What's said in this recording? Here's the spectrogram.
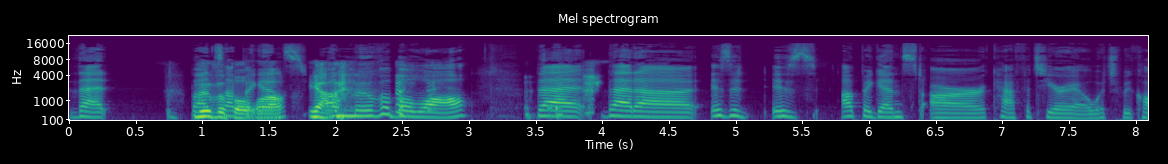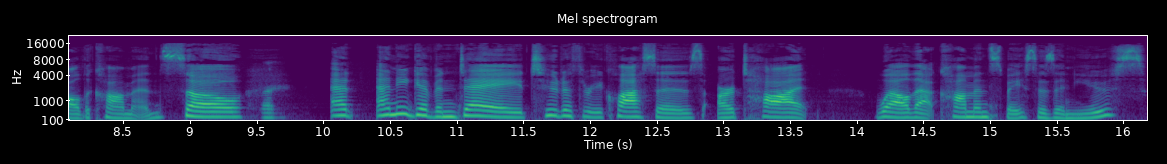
that movable wall. Yeah. a movable wall that that uh is it is up against our cafeteria, which we call the commons. So right. at any given day, two to three classes are taught while that common space is in use.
